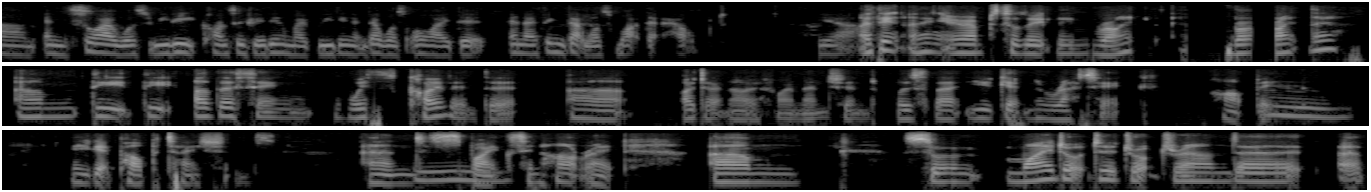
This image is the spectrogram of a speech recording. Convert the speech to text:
Um, and so I was really concentrating on my breathing, and that was all I did. And I think that was what that helped. Yeah. I think I think you're absolutely right, right there. Um, the the other thing with COVID that uh, I don't know if I mentioned was that you get an erratic heartbeat, mm. you get palpitations, and mm. spikes in heart rate. Um, so my doctor dropped around a, a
